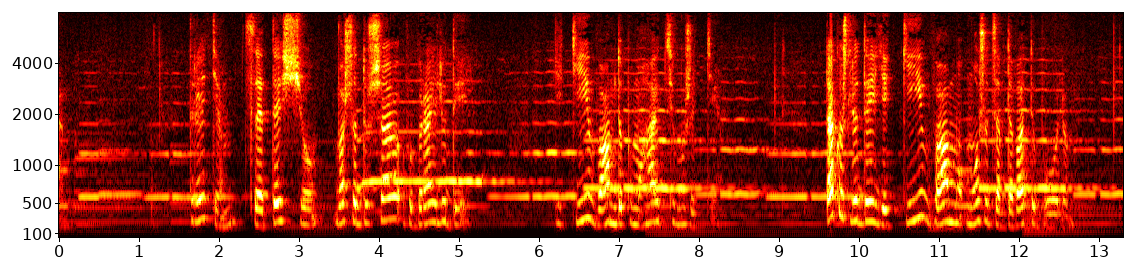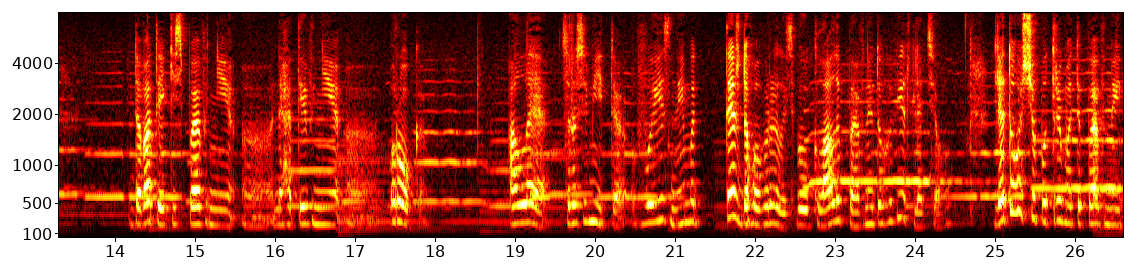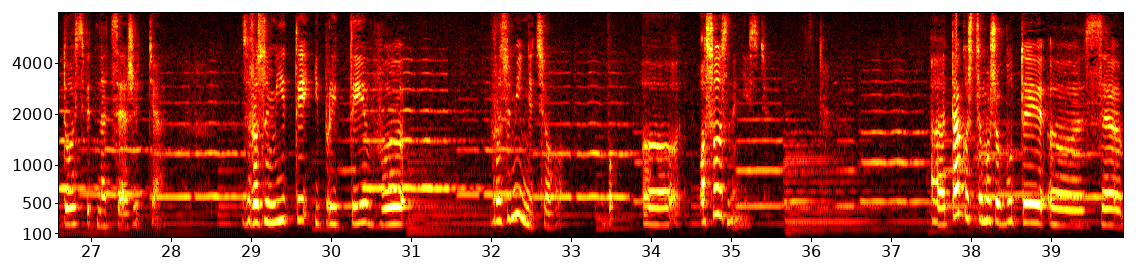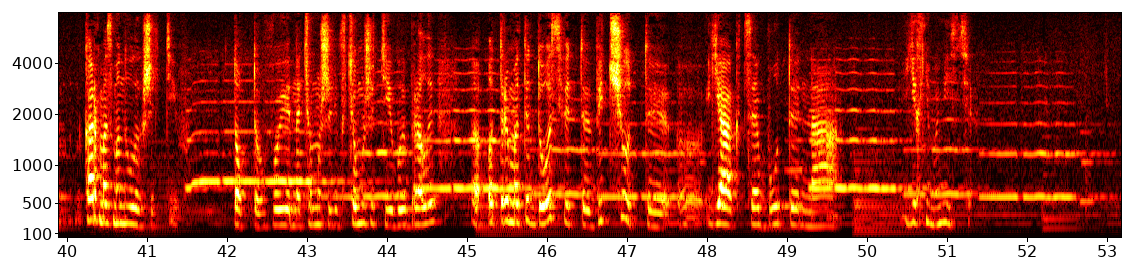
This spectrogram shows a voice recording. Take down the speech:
Третє це те, що ваша душа вибирає людей, які вам допомагають в цьому житті. Також людей, які вам можуть завдавати болю, давати якісь певні е, негативні е, уроки. Але зрозумійте, ви з ними теж договорились, ви уклали певний договір для цього, для того, щоб отримати певний досвід на це життя, зрозуміти і прийти в, розуміння цього, в е, осознаність. Е, Також це може бути з карма з минулих життів. Тобто ви на цьому в цьому житті вибрали е, отримати досвід, відчути, е, як це бути на їхньому місці.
